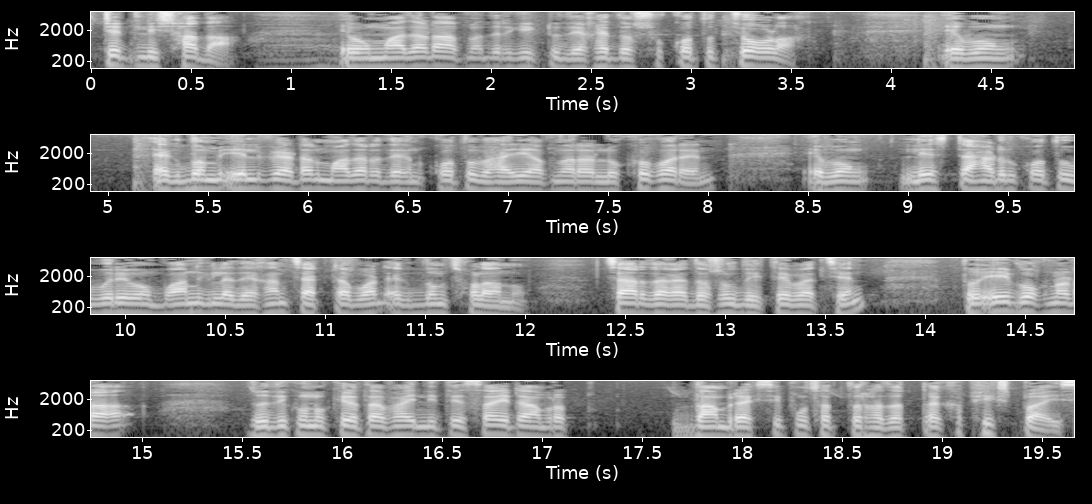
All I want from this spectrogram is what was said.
স্টেটলি সাদা। এবং মাজাটা আপনাদেরকে একটু দেখায় দর্শক, কত চওড়া এবং একদম এল প্যাটার্ন মাজাটা দেখেন, কত ভারী আপনারা লক্ষ্য করেন এবং লেজটা হাঁটুর কত উপরে এবং বানগুলা দেখান, চারটা বান একদম ছড়ানো, চার জায়গায় দর্শক দেখতে পাচ্ছেন। তো এই বকনাটা যদি কোনো ক্রেতা ভাই নিতে চায়, এটা আমরা দাম রাখছি পঁচাত্তর হাজার টাকা ফিক্সড প্রাইস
